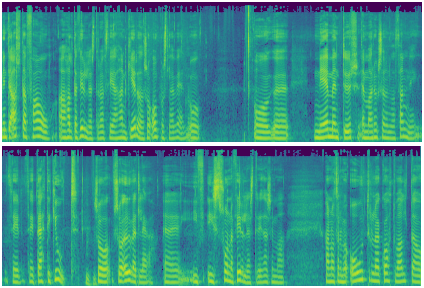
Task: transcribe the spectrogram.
myndi alltaf fá að halda fyrirlestur af því að hann gerir það svo óbúslega vel og, og uh, nefendur, ef maður hugsaður um það þannig, þeir, þeir detti ekki út svo, svo auðveldlega uh, í, í svona fyrirlestri þar sem að hann náttúrulega með ótrúlega gott valda á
